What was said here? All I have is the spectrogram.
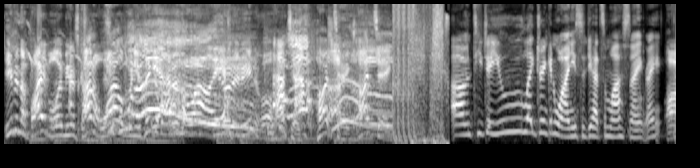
Even the Bible, I mean, it's kind of wild when you think about it. you know what I mean? Well, hot take, hot take, hot take. Um, TJ, you like drinking wine. You said you had some last night, right? You're a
